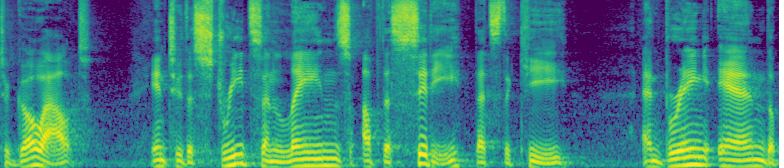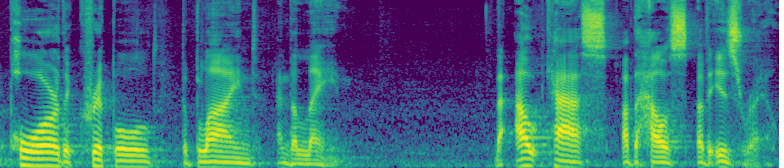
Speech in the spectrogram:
to go out into the streets and lanes of the city, that's the key, and bring in the poor, the crippled, the blind, and the lame, the outcasts of the house of Israel.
